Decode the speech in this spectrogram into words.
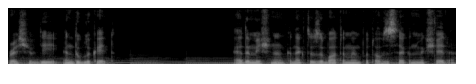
press Shift D and duplicate. Add emission and connect to the bottom input of the second Mix Shader.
